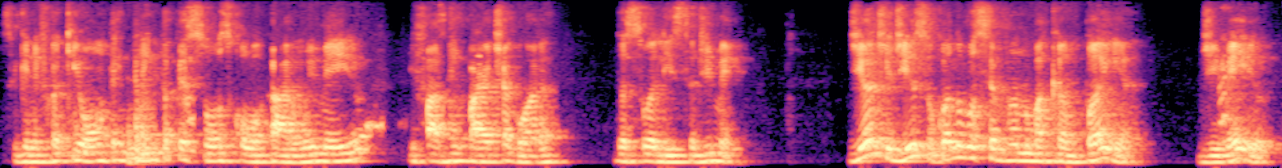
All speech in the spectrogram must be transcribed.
Significa que ontem 30 pessoas colocaram o e-mail e fazem parte agora da sua lista de e-mail. Diante disso, quando você manda uma campanha de e-mail,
